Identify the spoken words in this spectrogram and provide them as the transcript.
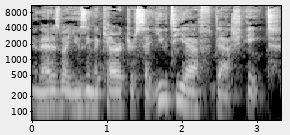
And that is by using the character set UTF-8.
